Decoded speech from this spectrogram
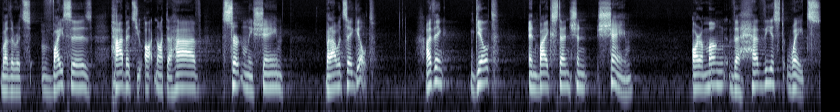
whether it's vices, habits you ought not to have, certainly shame, but I would say guilt. I think guilt and by extension, shame, are among the heaviest weights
